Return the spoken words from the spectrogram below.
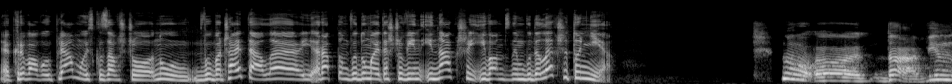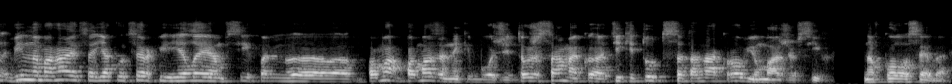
е, кривавою плямою і сказав, що ну вибачайте, але раптом ви думаєте, що він інакший і вам з ним буде легше, то ні. Ну е, да, він він намагається, як у церкві Єлеєм, всіх е, пома- помазаники Божі. Те ж саме, к- тільки тут сатана кров'ю маже всіх навколо себе,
